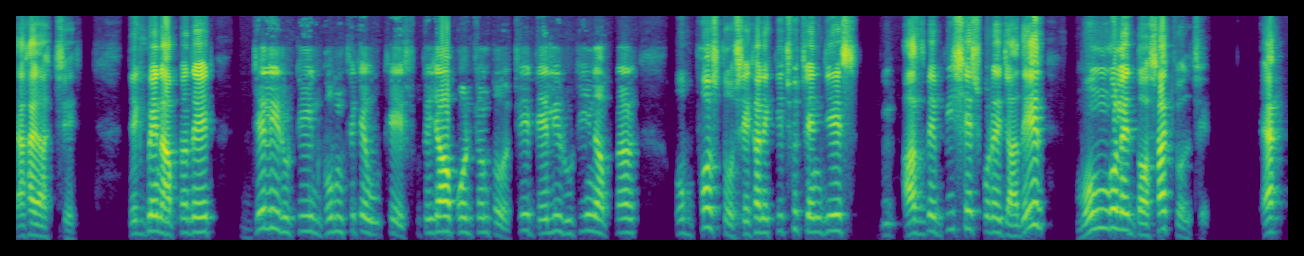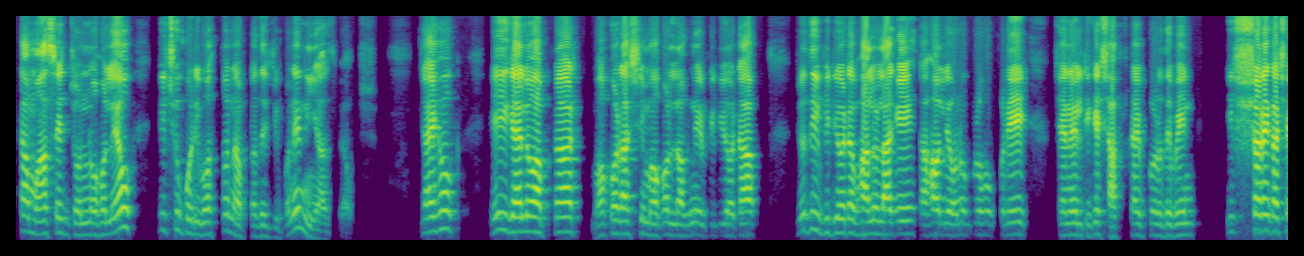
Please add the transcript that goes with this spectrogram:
দেখা যাচ্ছে। দেখবেন আপনাদের ডেলি রুটিন ঘুম থেকে উঠে শুতে যাওয়া পর্যন্ত যে ডেলি রুটিন আপনার অভ্যস্ত, সেখানে কিছু চেঞ্জেস আসবে বিশেষ করে যাদের মঙ্গলের দশা চলছে। একটা মাসের জন্য হলেও কিছু পরিবর্তন আপনাদের জীবনে নিয়ে আসবে অবশ্যই যাই হোক, এই গেল আপনার মকর রাশি, মকর লগ্নের ভিডিওটা। যদি ভিডিওটা ভালো লাগে, তাহলে অনুগ্রহ করে চ্যানেলটিকে সাবস্ক্রাইব করে দেবেন। ঈশ্বরের কাছে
